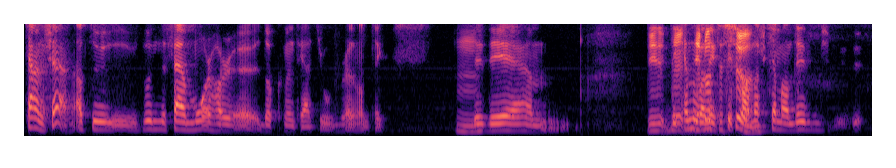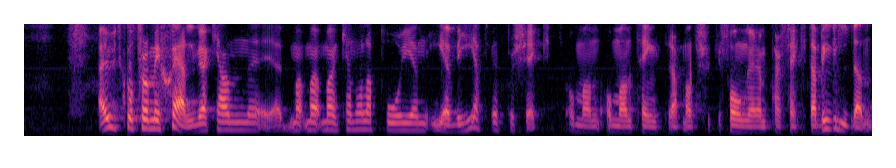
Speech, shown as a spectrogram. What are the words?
kanske att du under fem år har eh, dokumenterat jord eller någonting. Mm. Det, det, det, det, kan det låter sunt. Man, det, jag utgår från mig själv. Jag kan, man, man, kan hålla på i en evighet med ett projekt om man, om man tänker att man försöker fånga den perfekta bilden.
